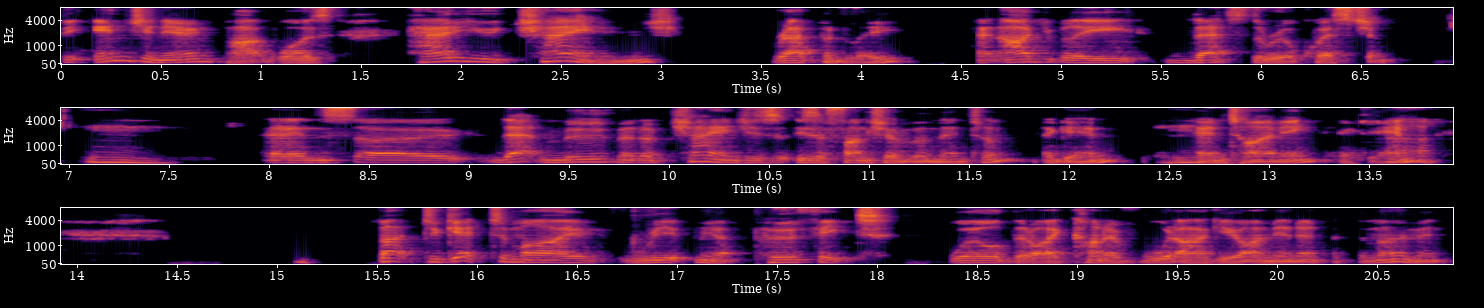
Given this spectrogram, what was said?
The engineering part was how do you change rapidly? And arguably, that's the real question. Mm. And so that movement of change is, is a function of momentum again mm-hmm. and timing again. Uh-huh. But to get to my re- you know, perfect world that I kind of would argue I'm in at the moment,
